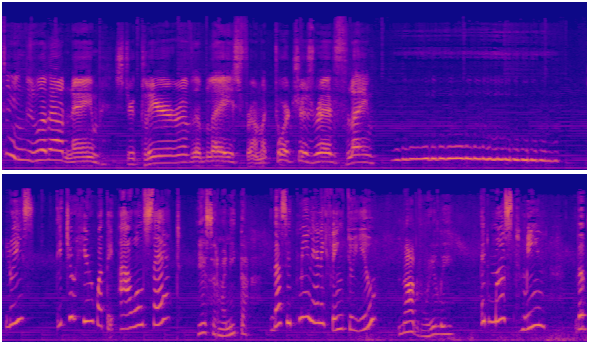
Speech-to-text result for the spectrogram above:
things without name, steer clear of the blaze from a torch's red flame. Luis, did you hear what the owl said? Yes, hermanita. Does it mean anything to you? Not really. It must mean that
